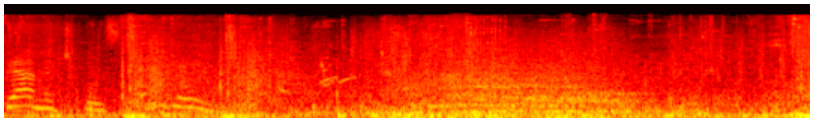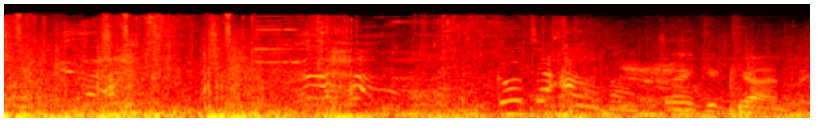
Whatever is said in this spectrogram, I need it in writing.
Damage boost engaged. Gute Arbeit. Thank you kindly.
